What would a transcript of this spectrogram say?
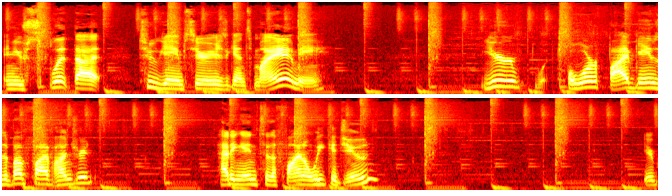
and you split that two game series against Miami, you're what, four, five games above 500 heading into the final week of June. You're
